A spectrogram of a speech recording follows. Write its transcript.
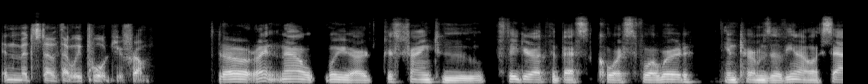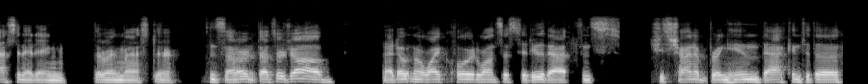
in the midst of that we pulled you from? So right now we are just trying to figure out the best course forward in terms of, you know, assassinating the ringmaster. Since our, that's our job. And I don't know why Clord wants us to do that since she's trying to bring him back into the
